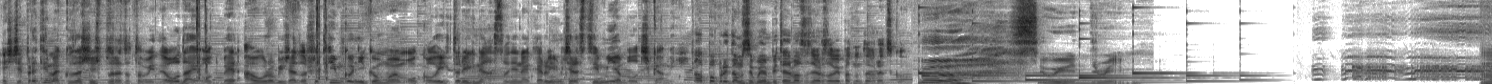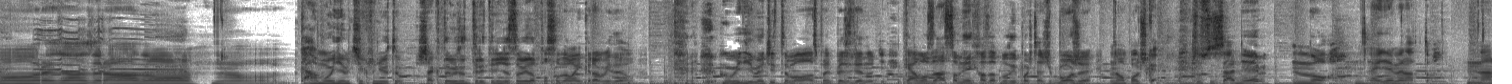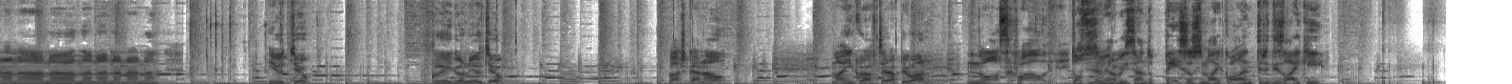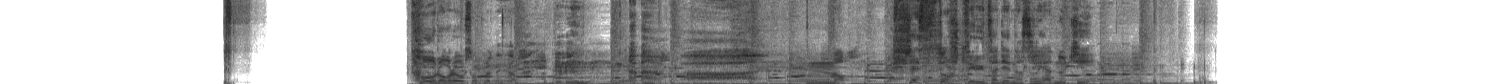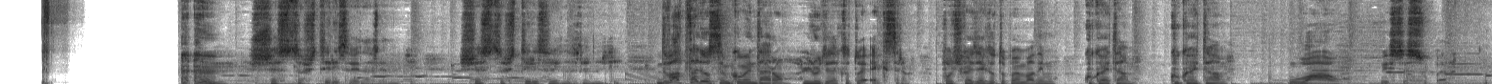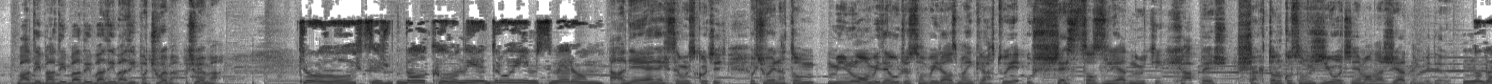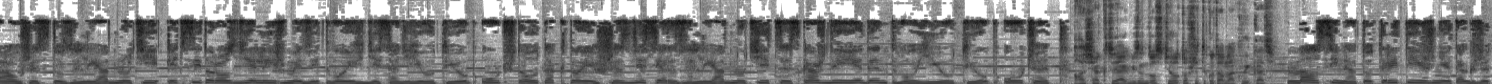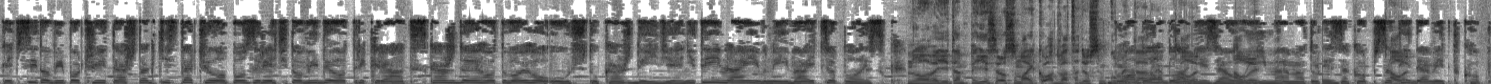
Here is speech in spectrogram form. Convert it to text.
Ešte predtým, ako začneš pozerať toto video, daj odber a urobíš to všetkým koníkom v mojom okolí, ktorých následne nakarmím čerstvými jablčkami. A popri tom si budem pýtať 20 eur za vypadnuté vrecko. Sweet dream. More zás ráno. No, kámo, idem čeknúť YouTube. Však to už sú 3 týždne, čo som vydal posledné Minecraft video. Uvidíme, či to malo aspoň 5 zliadnutí. Kámo, zás som nechal zapnutý počítač, bože. No počkaj, tu si sadnem. No, ideme na to. Na na na na na na na na na. YouTube. Click on YouTube. Váš kanál. Minecraft Therapy One. No a schválne. To si sa mi robí srandu, 58 lajkov a len 3 dislajky. Fú, dobre, už som kľudný. No. no. 641 zliadnutí. ...641 zliadnutí. 641 zliadnutí. 28 komentárov. Ľudia, tak toto je extrém. Počkajte, jak toto poviem Badimu. Kúkaj tam. Kúkaj tam. Wow. Vy ste super. Buddy, buddy, buddy, buddy, buddy, počujem ma, počujem ma. Čo chceš? Balkón je druhým smerom. Ale nie, ja nechcem už skočiť. Počúvaj, na tom minulom videu, čo som vydal z Minecraftu, je už 600 zliadnutí, chápeš? Však toľko som v živote nemal na žiadnym videu. No wow, 600 zhliadnutí, keď si to rozdelíš medzi tvojich 10 YouTube účtov, tak to je 60 zhliadnutí cez každý jeden tvoj YouTube účet. Ale však to jak by som to stihol to všetko tam naklikať? Mal si na to 3 týždne, takže keď si to vypočítaš, tak ti stačilo pozrieť to video trikrát z každého tvojho účtu každý deň, ty naivný vajcoplesk. No ale vedie tam 58 lajkov a 28 Bla komentárov. bla bla, ale, nezaujíma ma to za kop sa ty Ale- David kop.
